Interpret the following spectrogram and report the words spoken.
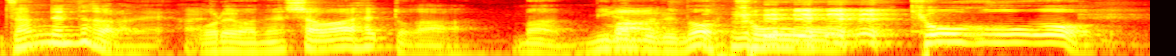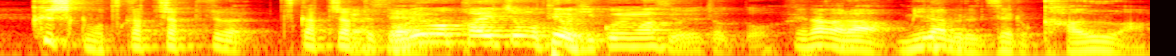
残念ながらね、はい。俺はねシャワーヘッドがまあミラブルの競合、競合をくしくも使っちゃってた使っちゃってて。それは会長も手を引っ込みますよちょっと。だからミラブルゼロ買うわ。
